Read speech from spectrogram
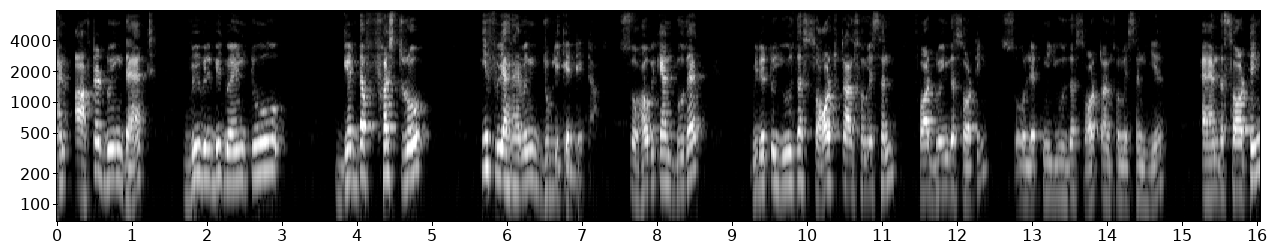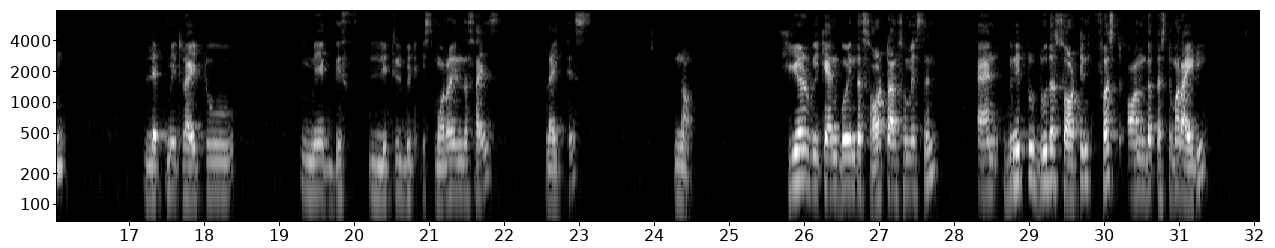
and after doing that we will be going to get the first row if we are having duplicate data. So how we can do that? We need to use the sort transformation for doing the sorting. So let me use the sort transformation here. And the sorting let me try to make this little bit smaller in the size like this. Now here we can go in the sort transformation and we need to do the sorting first on the customer ID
